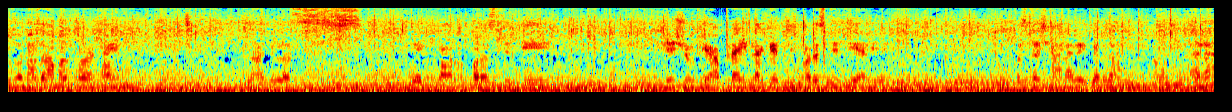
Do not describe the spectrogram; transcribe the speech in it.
अजून आता आम्हाला थोडा टाईम लागलाच. बेकार परिस्थिती. हे शेवटी आपल्या इलाक्याची परिस्थिती आहे. मस्त छान आहे करता. है ना?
